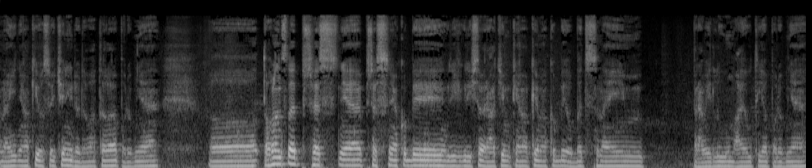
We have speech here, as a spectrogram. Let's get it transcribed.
najít nějaký osvědčený dodavatele a podobně. Uh, tohle je přesně, přesně jakoby, když, když se vrátím k nějakým obecným pravidlům IoT a podobně,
